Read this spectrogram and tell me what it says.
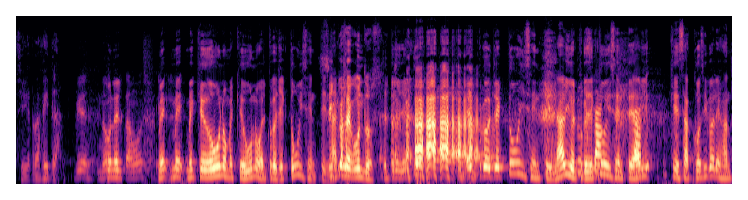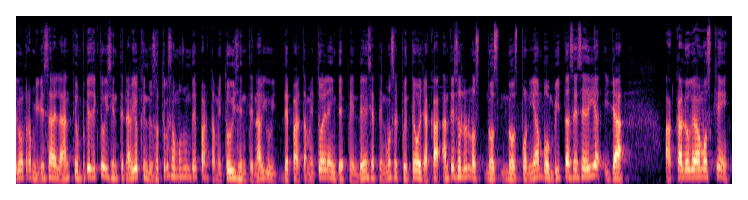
Sí, Rafita. Bien, no, Con el- estamos, Me, el- me- me quedó uno, me quedó uno, el proyecto bicentenario. Cinco segundos. El proyecto, el proyecto bicentenario, el proyecto bicentenario que sacó Silvio Alejandro Ramírez adelante, un proyecto bicentenario que nosotros somos un departamento bicentenario, y departamento de la independencia, tenemos el puente de Boyacá. Antes solo nos, nos, nos ponían bombitas ese día y ya. Acá logramos que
